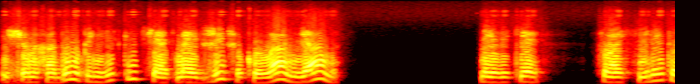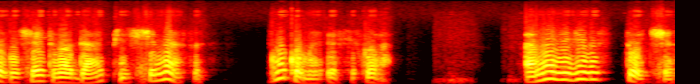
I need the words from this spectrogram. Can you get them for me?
Еще на ходу мы принялись кричать «Майджи, Шокулан, Яма». На языке суахили это означает «вода», «пища», «мясо». Знакомые Эльсе слова. Она явилась тотчас,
